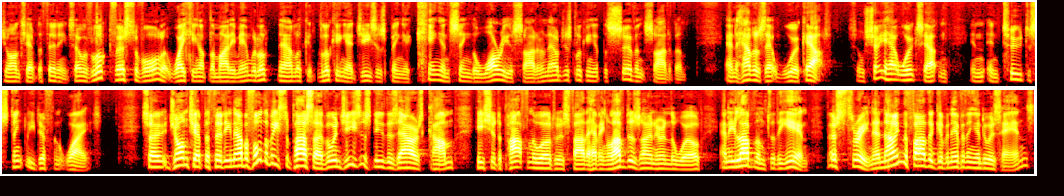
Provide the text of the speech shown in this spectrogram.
John chapter 13. So we've looked, first of all, at waking up the mighty man. We look now look at, looking at Jesus being a king and seeing the warrior side of him. Now just looking at the servant side of him. And how does that work out? So we'll show you how it works out in, in, in two distinctly different ways. So, John chapter 13. Now, before the feast of Passover, when Jesus knew this hour has come, he should depart from the world to his Father, having loved his own in the world, and he loved them to the end. Verse 3. Now, knowing the Father had given everything into his hands,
